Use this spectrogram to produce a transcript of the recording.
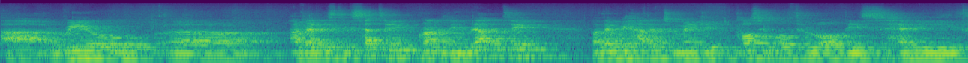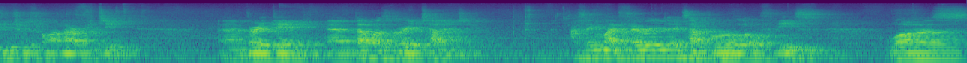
a real, uh, a realistic setting grounded in reality, but then we had to make it possible through all these heavy features from an RPG, and very gaming, and that was very challenging. I think my favorite example of this was,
